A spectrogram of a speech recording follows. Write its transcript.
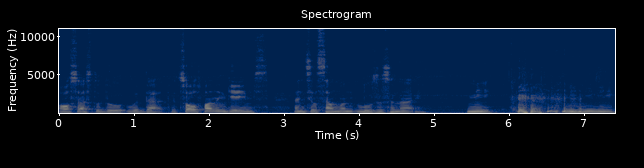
also has to do with that. It's all fun and games until someone loses an eye. Me. me, me, me.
